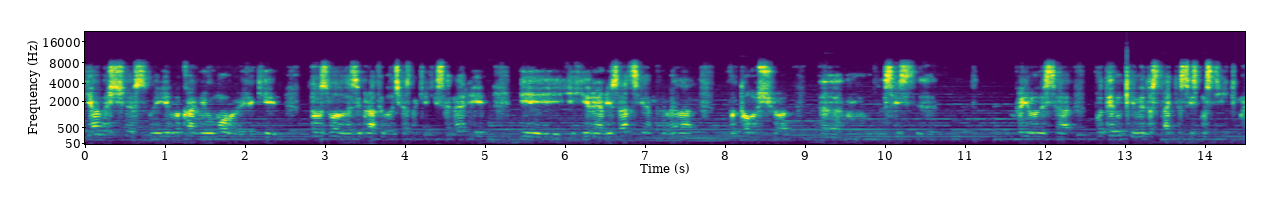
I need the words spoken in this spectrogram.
явище, свої локальні умови, які дозволили зібрати величезну кількість енергії, і її реалізація привела до того, що е, виявилися будинки недостатньо сейсмостійкими.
